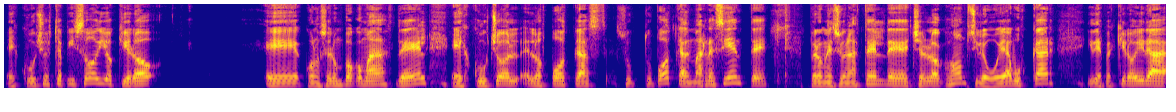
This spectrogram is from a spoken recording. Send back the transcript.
escucho este episodio, quiero eh, conocer un poco más de él, escucho los podcasts, tu podcast más reciente, pero mencionaste el de Sherlock Holmes y lo voy a buscar y después quiero ir a,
